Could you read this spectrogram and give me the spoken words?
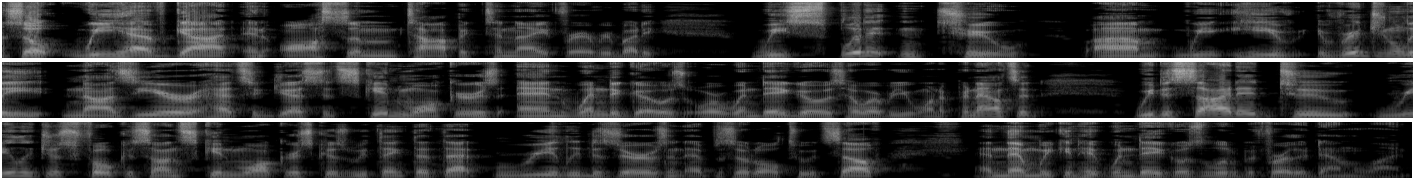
so we have got an awesome topic tonight for everybody. We split it in two. Um, we he originally Nassir had suggested skinwalkers and wendigos or wendigos, however you want to pronounce it. We decided to really just focus on skinwalkers because we think that that really deserves an episode all to itself, and then we can hit wendigos a little bit further down the line.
